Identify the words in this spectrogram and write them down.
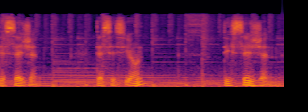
decision. Decisión, decision.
